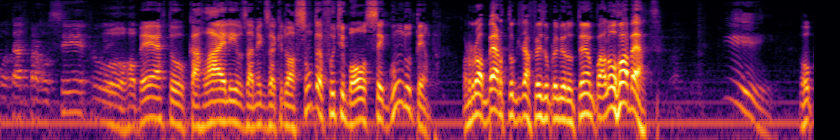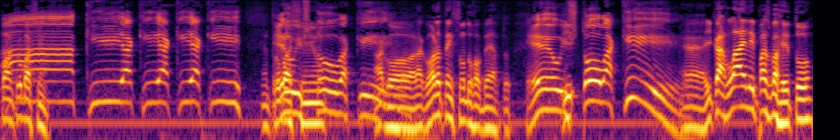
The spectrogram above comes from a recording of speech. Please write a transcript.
Boa tarde para você, pro Roberto, Carlyle, os amigos aqui do Assunto é Futebol, segundo tempo. Roberto, que já fez o primeiro tempo. Alô, Roberto. Aqui. Opa, entrou baixinho. Aqui, aqui, aqui, aqui. Entrou Eu baixinho. estou aqui. Agora, agora tem som do Roberto. Eu E- estou aqui. É, e Carlyle Paz Barreto.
